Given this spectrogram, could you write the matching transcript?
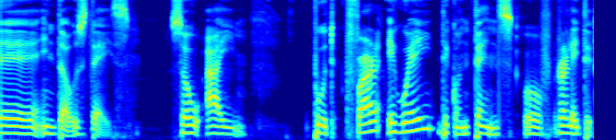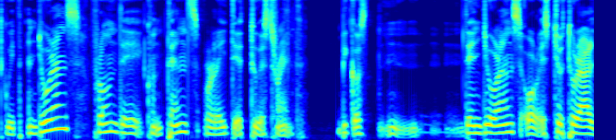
uh, in those days. So I put far away the contents of related with endurance from the contents related to strength because mm, the endurance or structural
